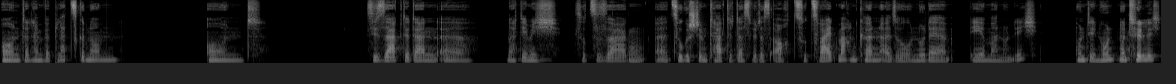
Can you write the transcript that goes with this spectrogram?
Und dann haben wir Platz genommen. Und sie sagte dann, äh, nachdem ich sozusagen äh, zugestimmt hatte, dass wir das auch zu zweit machen können, also nur der Ehemann und ich und den Hund natürlich.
